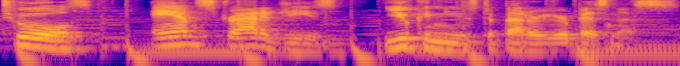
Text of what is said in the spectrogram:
tools, and strategies you can use to better your business.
